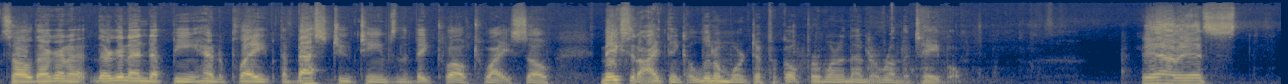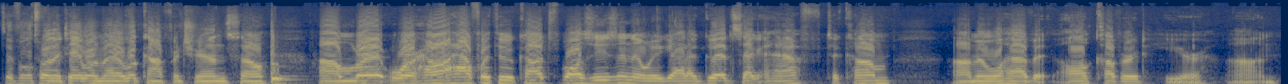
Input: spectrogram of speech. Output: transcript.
so they're gonna they're gonna end up being have to play the best two teams in the Big 12 twice. So makes it, I think, a little more difficult for one of them to run the table. Yeah, I mean it's difficult to run the table no matter what conference you're in. So um, we're we're halfway through college football season, and we got a good second half to come, um, and we'll have it all covered here on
